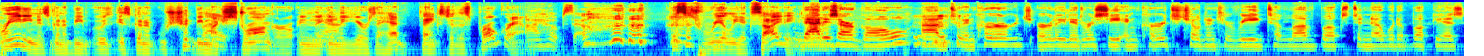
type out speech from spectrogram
reading is going to be is, is going to should be Right. much stronger in the in the years ahead, thanks to this program. I hope so. this is really exciting. That is our goal um, to encourage early literacy, encourage children to read, to love books, to know what a book is,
